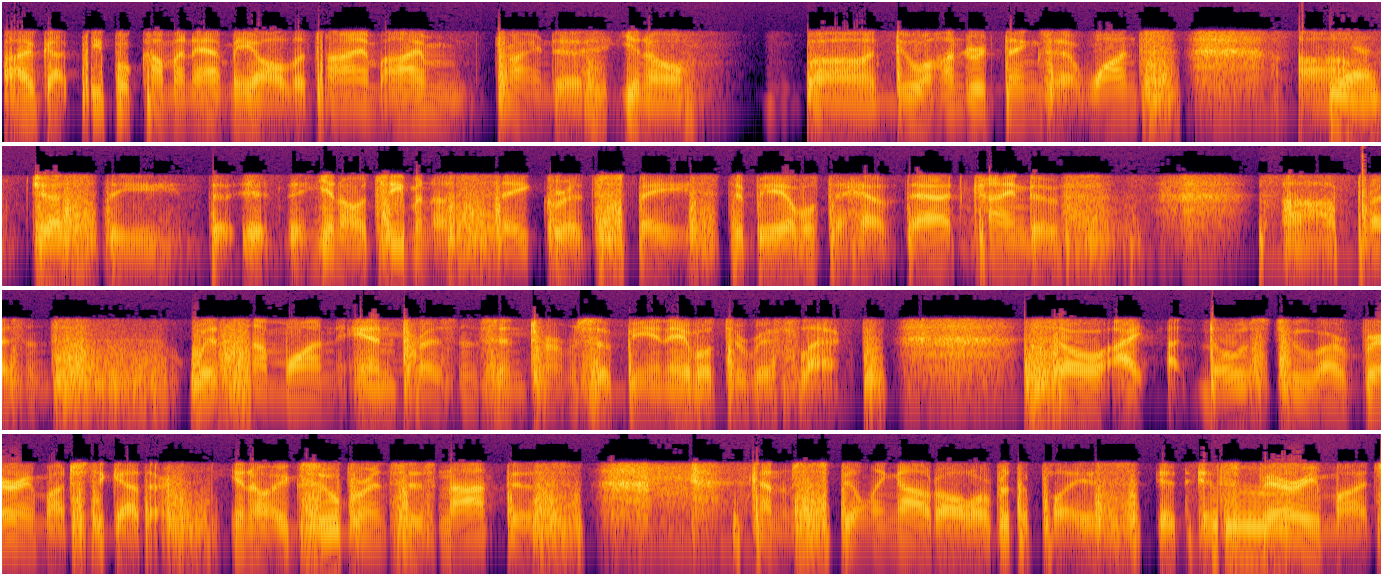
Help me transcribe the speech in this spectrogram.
I've got people coming at me all the time. I'm trying to, you know, uh, do a hundred things at once. Um, yeah. Just the, the it, you know, it's even a sacred space to be able to have that kind of uh, presence with someone and presence in terms of being able to reflect. So I, those two are very much together. You know, exuberance is not this kind of spilling out all over the place. It, it's mm. very much,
